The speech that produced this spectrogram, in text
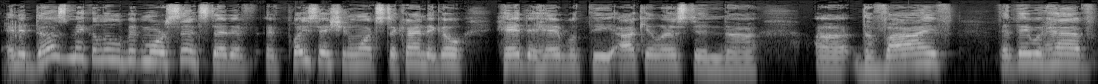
and it does make a little bit more sense that if, if PlayStation wants to kind of go head to head with the Oculus and uh, uh, the Vive, that they would have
